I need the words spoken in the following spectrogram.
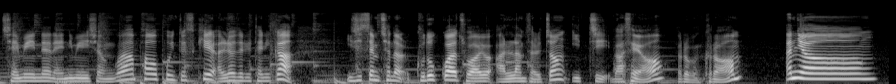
재미있는 애니메이션과 파워포인트 스킬 알려드릴 테니까 이지쌤 채널 구독과 좋아요, 알람 설정 잊지 마세요. 여러분, 그럼 안녕!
